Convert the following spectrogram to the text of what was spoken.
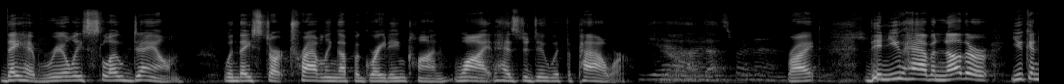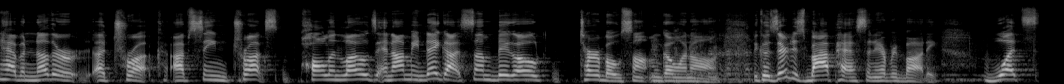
They have really slowed down when they start traveling up a great incline. Why? It has to do with the power. Yeah, that's right. Right? Then you have another, you can have another a truck. I've seen trucks hauling loads, and I mean, they got some big old turbo something going on because they're just bypassing everybody. What's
